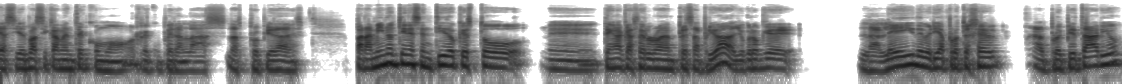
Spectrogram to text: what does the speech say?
así es básicamente como recuperan las, propiedades. Para mí no tiene sentido que esto eh, tenga que hacerlo una empresa privada. Yo creo que la ley debería proteger al propietario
